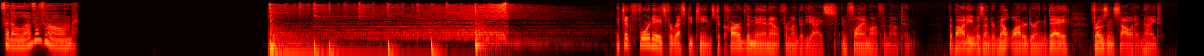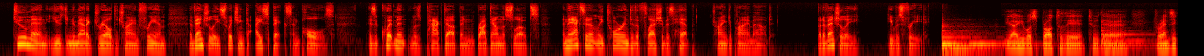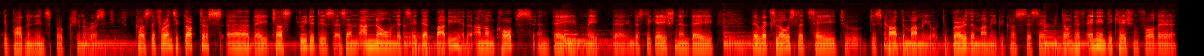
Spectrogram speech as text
for the love of home. It took four days for rescue teams to carve the man out from under the ice and fly him off the mountain. The body was under meltwater during the day, frozen solid at night. Two men used a pneumatic drill to try and free him, eventually switching to ice picks and poles. His equipment was packed up and brought down the slopes, and they accidentally tore into the flesh of his hip, trying to pry him out. But eventually, he was freed. Yeah, he was brought to the to the forensic department in Innsbruck University because the forensic doctors uh, they just treated this as an unknown, let's say, dead body, an unknown corpse, and they made the investigation and they they were close, let's say, to discard the mummy or to bury the mummy because they said we don't have any indication for the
